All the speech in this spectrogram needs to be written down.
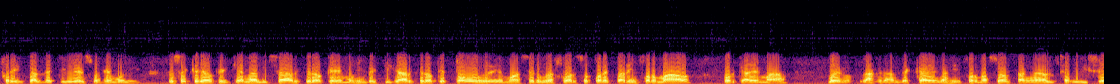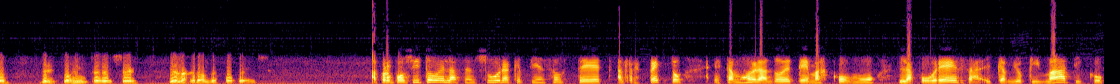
frente al declive de su hegemonía. Entonces creo que hay que analizar, creo que debemos investigar, creo que todos debemos hacer un esfuerzo por estar informados, porque además, bueno, las grandes cadenas de información están al servicio de estos intereses de las grandes potencias. A propósito de la censura, ¿qué piensa usted al respecto? Estamos hablando de temas como la pobreza, el cambio climático,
